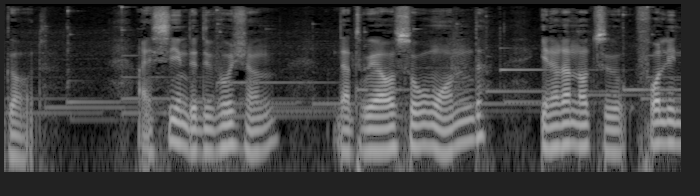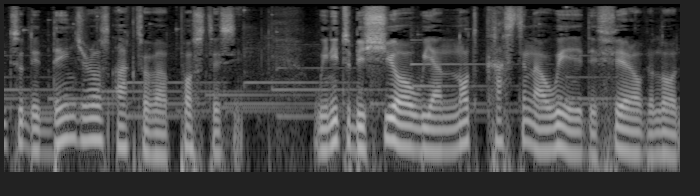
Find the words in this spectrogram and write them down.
God. I see in the devotion that we are also warned in order not to fall into the dangerous act of apostasy. We need to be sure we are not casting away the fear of the Lord.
